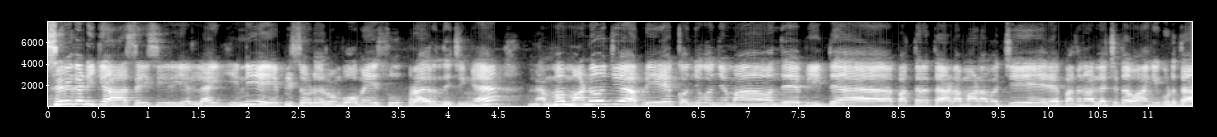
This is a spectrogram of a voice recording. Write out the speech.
சிறுகடிக்க ஆசை சீரியலில் இனிய எபிசோடு ரொம்பவுமே சூப்பராக இருந்துச்சுங்க. நம்ம மனோஜ் அப்படியே கொஞ்சம் கொஞ்சமாக வந்து வீட்டை பத்திரத்தை அடமானம் வச்சு பதினாலு லட்சத்தை வாங்கி கொடுத்தா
